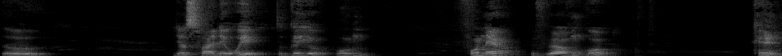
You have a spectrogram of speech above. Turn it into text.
So just find a way to get your own funnel if you haven't got okay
